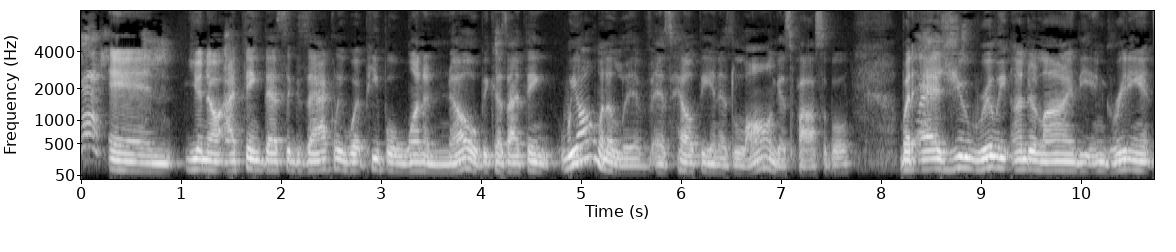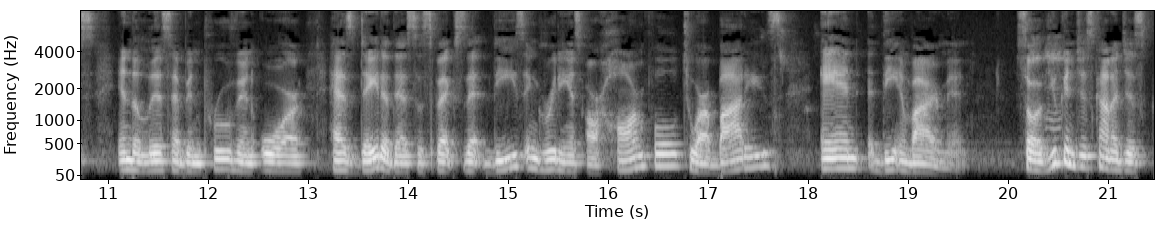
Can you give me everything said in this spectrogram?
Mm. And you know, I think that's exactly what people want to know because I think we all want to live as healthy and as long as possible. But Right. as you really underline the ingredients in the list have been proven or has data that suspects that these ingredients are harmful to our bodies and the environment. So if you mm-hmm. can just kind of just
